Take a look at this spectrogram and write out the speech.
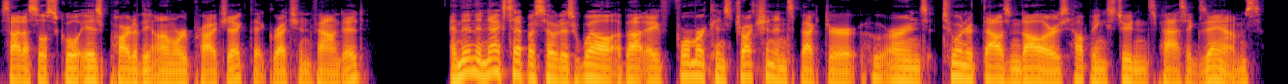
Side Hustle School is part of the Onward Project that Gretchen founded. And then the next episode as well about a former construction inspector who earns $200,000 helping students pass exams.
